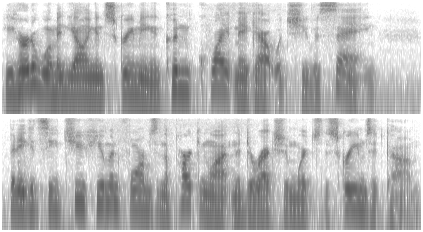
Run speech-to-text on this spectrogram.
He heard a woman yelling and screaming and couldn't quite make out what she was saying, but he could see two human forms in the parking lot in the direction which the screams had come.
